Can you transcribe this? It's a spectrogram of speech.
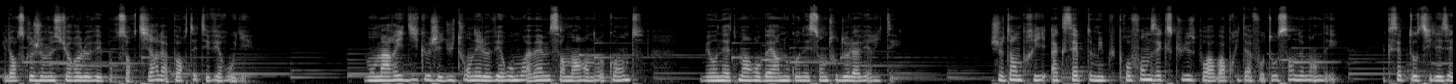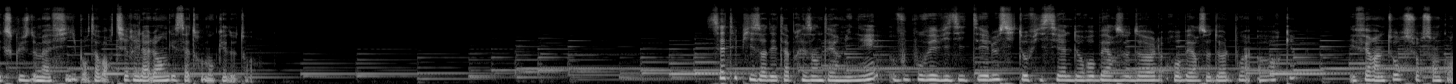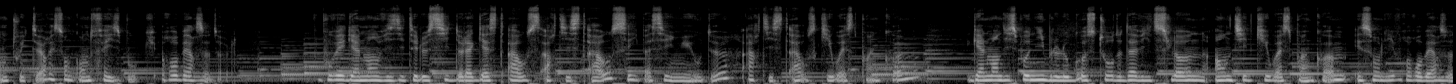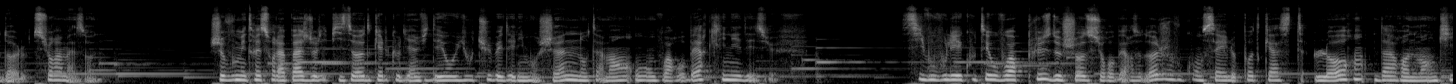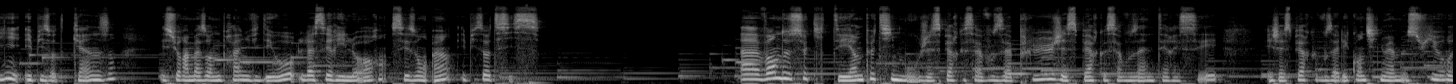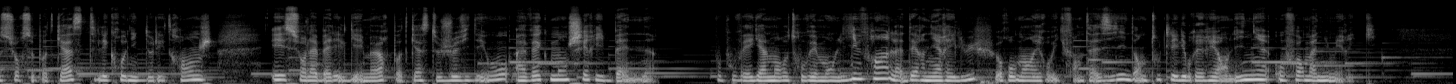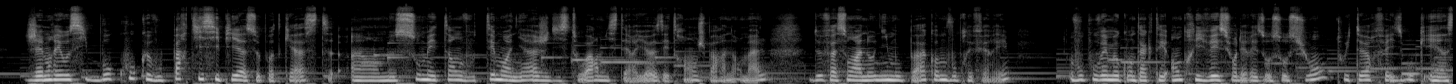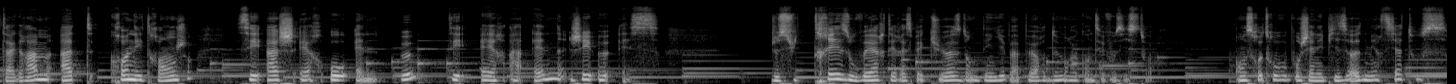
Et lorsque je me suis relevée pour sortir, la porte était verrouillée. Mon mari dit que j'ai dû tourner le verrou moi-même sans m'en rendre compte, mais honnêtement, Robert, nous connaissons tous deux la vérité. Je t'en prie, accepte mes plus profondes excuses pour avoir pris ta photo sans demander. Accepte aussi les excuses de ma fille pour t'avoir tiré la langue et s'être moquée de toi. Cet épisode est à présent terminé. Vous pouvez visiter le site officiel de Robert The Doll, robertthedol.org, et faire un tour sur son compte Twitter et son compte Facebook, Robert The. Vous pouvez également visiter le site de la guest house Artist House et y passer une nuit ou deux, artisthousekeywest.com. Également disponible le Ghost Tour de David Sloan, hauntedkeywest.com et son livre Robert Doll sur Amazon. Je vous mettrai sur la page de l'épisode quelques liens vidéo YouTube et Dailymotion, notamment où on voit Robert cligner des yeux. Si vous voulez écouter ou voir plus de choses sur Robert Doll, je vous conseille le podcast Lore d'Aaron Mankey, épisode 15, et sur Amazon Prime Video, la série Lore, saison 1, épisode 6. Avant de se quitter, un petit mot. J'espère que ça vous a plu, j'espère que ça vous a intéressé, et j'espère que vous allez continuer à me suivre sur ce podcast, Les Chroniques de l'étrange, et sur La Belle et le Gamer, podcast jeux vidéo, avec mon chéri Ben. Vous pouvez également retrouver mon livre, La dernière élue, roman héroïque fantasy, dans toutes les librairies en ligne au format numérique. J'aimerais aussi beaucoup que vous participiez à ce podcast en me soumettant vos témoignages d'histoires mystérieuses, étranges, paranormales, de façon anonyme ou pas, comme vous préférez. Vous pouvez me contacter en privé sur les réseaux sociaux, Twitter, Facebook et Instagram, at chronétrange, C-H-R-O-N-E-T-R-A-N-G-E-S. Je suis très ouverte et respectueuse, donc n'ayez pas peur de me raconter vos histoires. On se retrouve au prochain épisode. Merci à tous.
